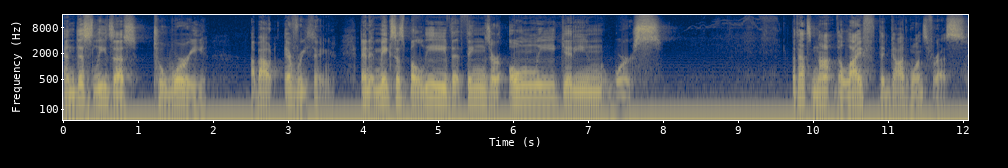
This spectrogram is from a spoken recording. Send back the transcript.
And this leads us to worry about everything. And it makes us believe that things are only getting worse. But that's not the life that God wants for us.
